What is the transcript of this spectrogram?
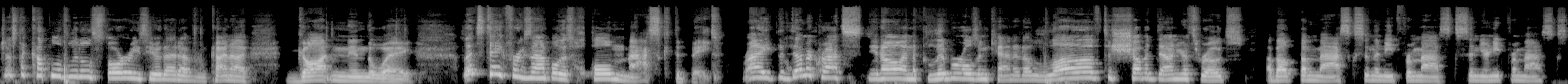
Just a couple of little stories here that have kind of gotten in the way. Let's take, for example, this whole mask debate, right? The Democrats, you know, and the liberals in Canada love to shove it down your throats about the masks and the need for masks and your need for masks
